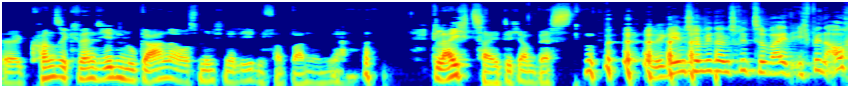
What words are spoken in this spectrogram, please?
äh, konsequent jeden Luganer aus Münchner Läden verbannen, ja. Gleichzeitig am besten. Wir gehen schon wieder einen Schritt zu weit. Ich bin auch,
